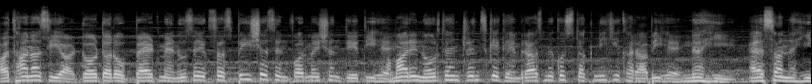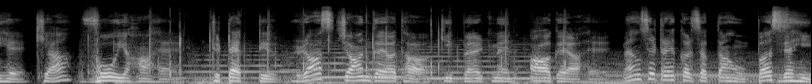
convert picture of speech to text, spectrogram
Athanasia daughter of Batman उसे एक सस्पिशियस इन्फॉर्मेशन देती है। हमारे नॉर्थ एंट्रेंस के कैमराज में कुछ तकनीकी खराबी है। नहीं, ऐसा नहीं है। क्या? वो यहाँ है। डिटेक्टिव रास जान गया था कि बैटमैन आ गया है। मैं उसे ट्रैक कर सकता हूँ बस नहीं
